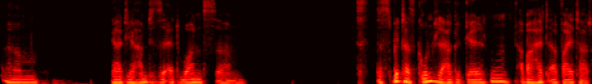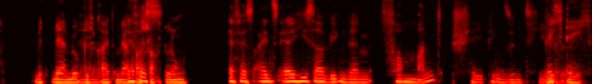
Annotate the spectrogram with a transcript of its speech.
ähm, ja, die haben diese Add-ons. Ähm, das, das, wird als Grundlage gelten, aber halt erweitert. Mit mehr Möglichkeiten, mehr FS, Verschachtelung. FS1R hieß er wegen dem Formant-Shaping-Synthese. Richtig.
